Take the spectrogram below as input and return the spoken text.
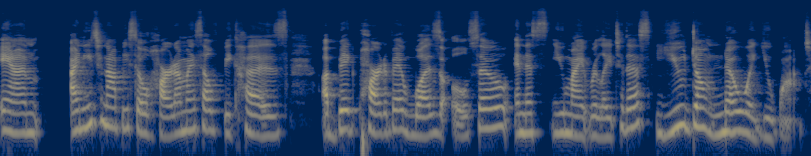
And I need to not be so hard on myself because a big part of it was also, and this you might relate to this, you don't know what you want,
